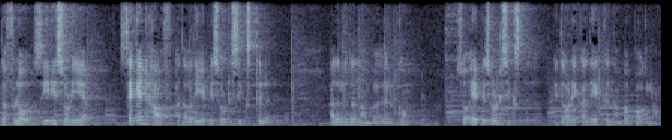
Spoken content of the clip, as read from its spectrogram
த ஃப்ளோ சீரீஸோடைய செகண்ட் ஹாஃப் அதாவது எபிசோடு சிக்ஸ்த்தில் அதில் தான் நம்ம இருக்கோம். ஸோ எபிசோடு சிக்ஸ்த் இதோடைய கதைக்கு நம்ம போகலாம்.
